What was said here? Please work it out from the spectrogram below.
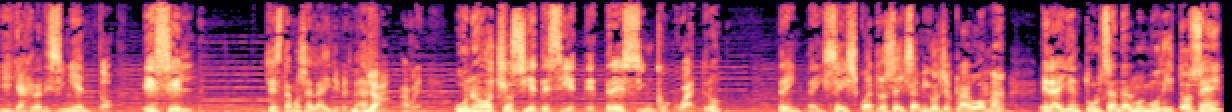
y agradecimiento. Es el... Ya estamos al aire, ¿verdad? Ya. Ah, bueno. 1877-354-3646, amigos de Oklahoma. En ahí en Tulsa andan muy muditos, ¿eh?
